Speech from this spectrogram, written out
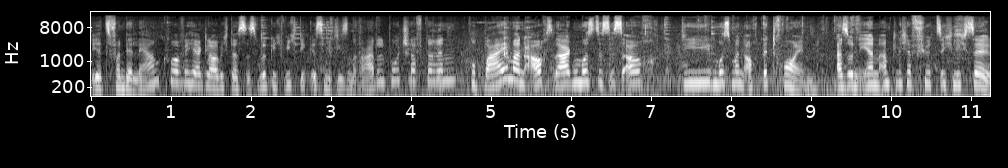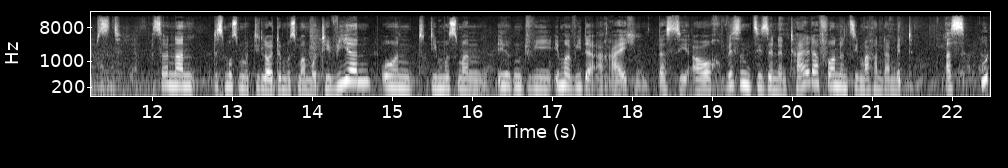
jetzt von der Lernkurve her glaube ich, dass es wirklich wichtig ist mit diesen Radelbotschafterinnen. Wobei man auch sagen muss, das ist auch, die muss man auch betreuen. Also ein Ehrenamtlicher führt sich nicht selbst sondern das muss man, die Leute muss man motivieren und die muss man irgendwie immer wieder erreichen, dass sie auch wissen, sie sind ein Teil davon und sie machen damit. Was gut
